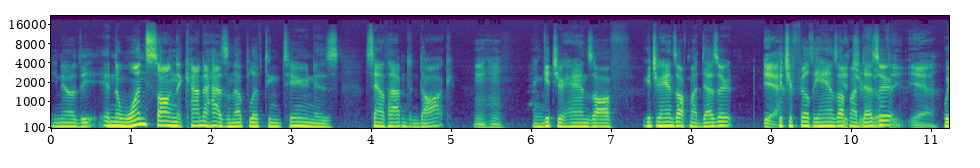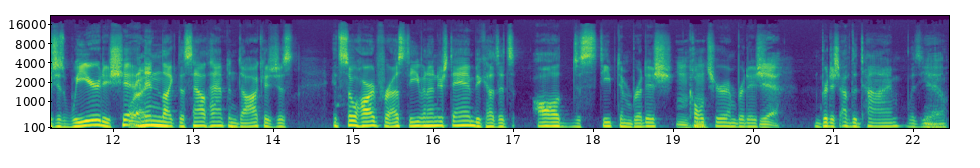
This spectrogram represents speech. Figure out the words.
you know, the and the one song that kind of has an uplifting tune is Southampton Dock, Mm-hmm. And get your hands off, get your hands off my desert. Yeah. Get your filthy hands off Get my desert, filthy- yeah. which is weird as shit. Right. And then like the Southampton dock is just it's so hard for us to even understand because it's all just steeped in British culture and British Mm-hmm. Yeah. British of the time was, you Yeah. know,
